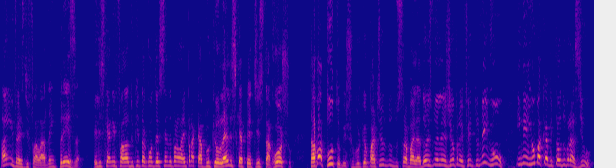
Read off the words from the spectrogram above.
Ao invés de falar da empresa, eles querem falar do que está acontecendo para lá e para cá, porque o Lelis, que é petista roxo, tava puto, bicho, porque o Partido dos Trabalhadores não elegeu prefeito nenhum em nenhuma capital do Brasil.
